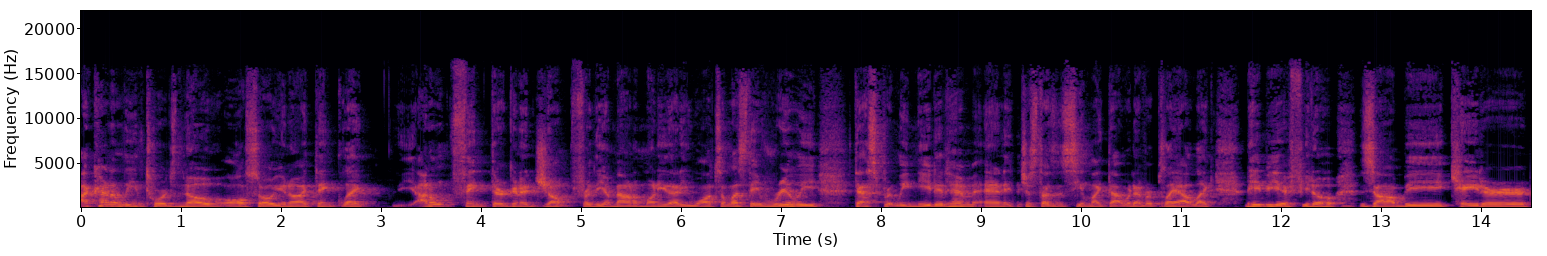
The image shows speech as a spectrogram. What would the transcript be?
I kind of lean towards no. Also, you know, I think like I don't think they're going to jump for the amount of money that he wants unless they really desperately needed him. And it just doesn't seem like that would ever play out. Like maybe if, you know, Zombie, Kattar,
